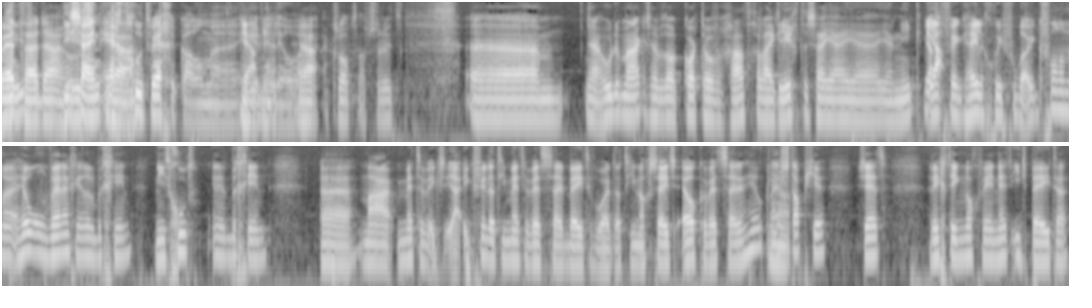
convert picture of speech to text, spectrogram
Roberta niet. daar... die hoe- zijn echt ja. goed weggekomen eh, Ja. hier in Ja, Leeuwarden. ja, klopt, absoluut. Ehm ja, hoedemakers hebben we het al kort over gehad. Gelijk lichten, zei jij, eh Janiek. Ja, Ja. vind ik een hele goede voetbal. Ik vond hem eh, heel onwennig in het begin. Niet goed in het begin. Eh, maar met de, ik, ja, ik vind dat hij met de wedstrijd beter wordt. Dat hij nog steeds elke wedstrijd een heel klein Ja. stapje zet. Richting nog weer net iets beter.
